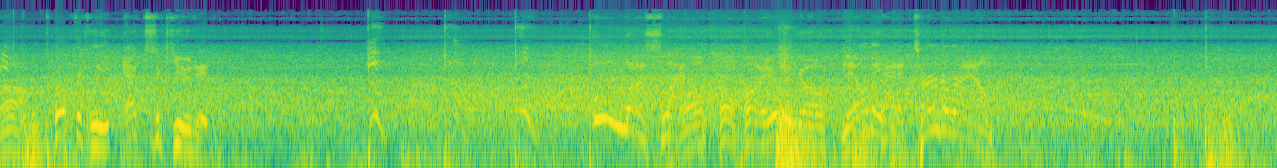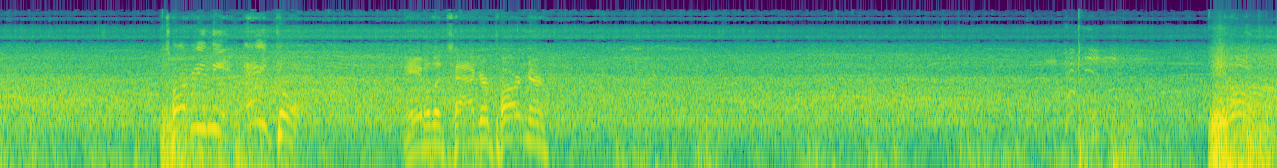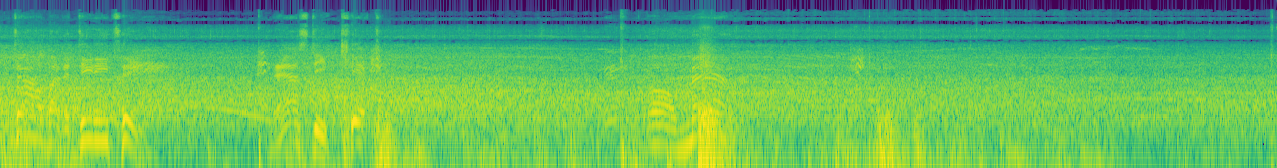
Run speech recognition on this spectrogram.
Oh, perfectly executed. Ooh, what a slap. Oh, here we go. Naomi had it turned around. targeting the ankle. Able to tag her partner. Oh, down by the DDT. Nasty kick. Oh, man.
